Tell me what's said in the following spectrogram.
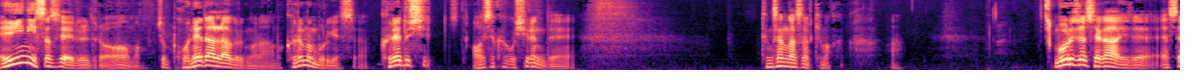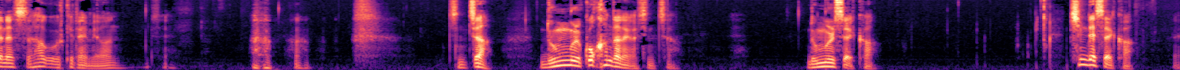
애인이 있어서 예를 들어 막 좀 보내달라 그런 거나 뭐 그러면 모르겠어요. 그래도 시, 어색하고 싫은데 등산 가서 이렇게 막 아. 모르죠. 제가 이제 SNS 하고 그렇게 되면. 이제. 진짜. 눈물 꼭 한다 내가 진짜. 눈물 셀카. 침대 셀카. 예.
